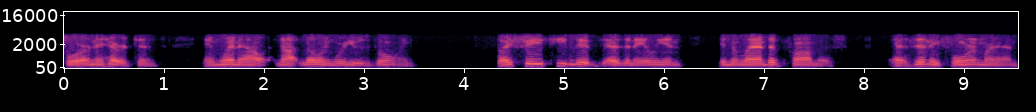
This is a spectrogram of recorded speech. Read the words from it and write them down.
for an inheritance, and went out not knowing where he was going. By faith, he lived as an alien in the land of promise, as in a foreign land,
